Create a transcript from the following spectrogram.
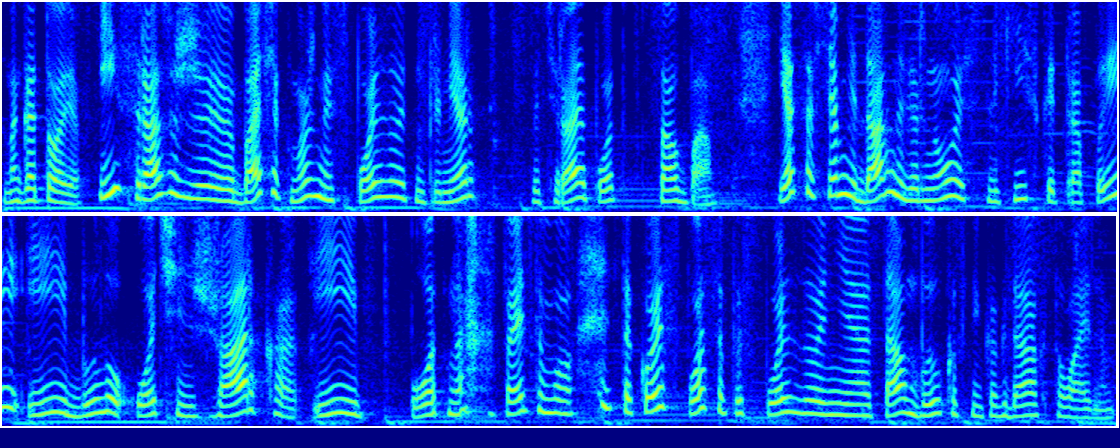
на готове. И сразу же бафик можно использовать, например, вытирая под со лба. Я совсем недавно вернулась с Ликийской тропы, и было очень жарко и потно, поэтому такой способ использования там был как никогда актуальным.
